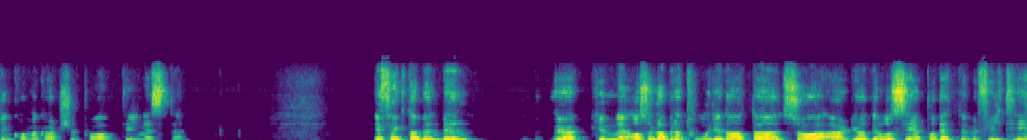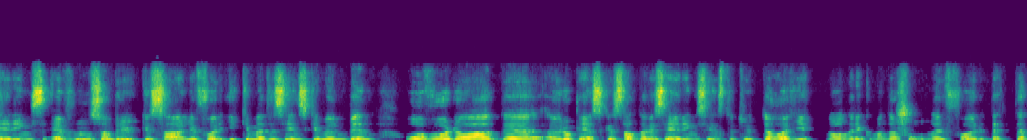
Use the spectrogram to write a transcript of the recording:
Den kommer kanskje på til neste. Effekt av munnbind økende, altså laboratoriedata, så er det jo det å se på dette med filtreringsevnen, som brukes særlig for ikke-medisinske munnbind, og hvor da det europeiske standardiseringsinstituttet har gitt noen rekommendasjoner for dette.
